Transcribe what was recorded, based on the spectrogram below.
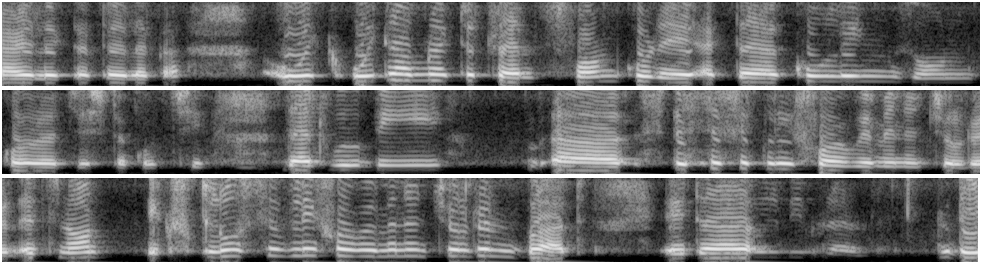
ডাইরেক্ট একটা এলাকা। ওইটা আমরা একটা ট্রান্সফর্ম করে একটা কুলিং জোন করার চেষ্টা করছি। That will be specifically for women and children it's not exclusively for women and children but এটা they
